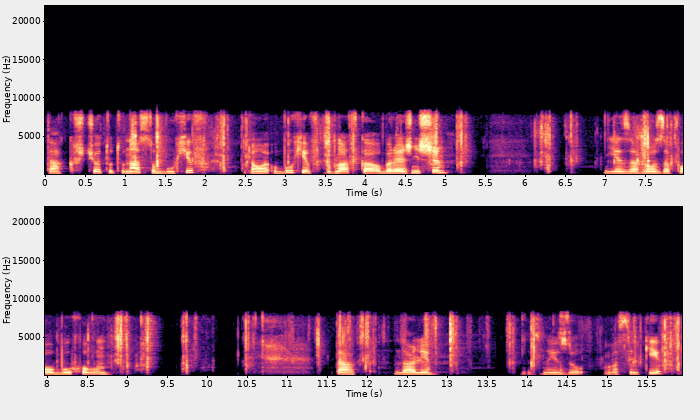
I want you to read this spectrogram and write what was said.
Так, що тут у нас обухів? О, обухів, будь ласка, обережніше. Є загроза по обухову. Так, далі знизу Васильків.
